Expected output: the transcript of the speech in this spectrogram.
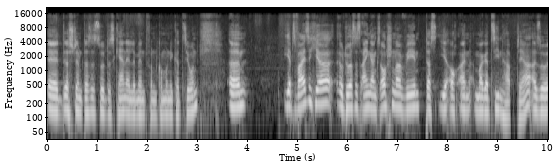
Äh, das stimmt, das ist so das Kernelement von Kommunikation. Ähm, jetzt weiß ich ja, du hast es eingangs auch schon erwähnt, dass ihr auch ein Magazin habt, ja? Also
